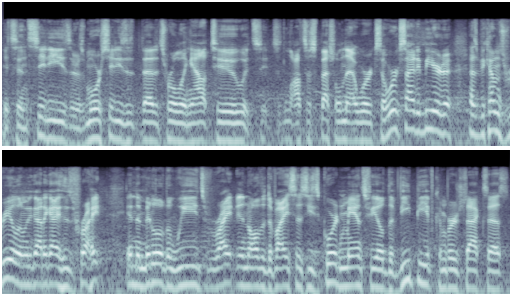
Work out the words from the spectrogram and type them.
It's in cities, there's more cities that it's rolling out to. It's, it's lots of special networks. So we're excited to be here to, as it becomes real, and we've got a guy who's right in the middle of the weeds, right in all the devices. He's Gordon Mansfield, the VP of Converged Access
